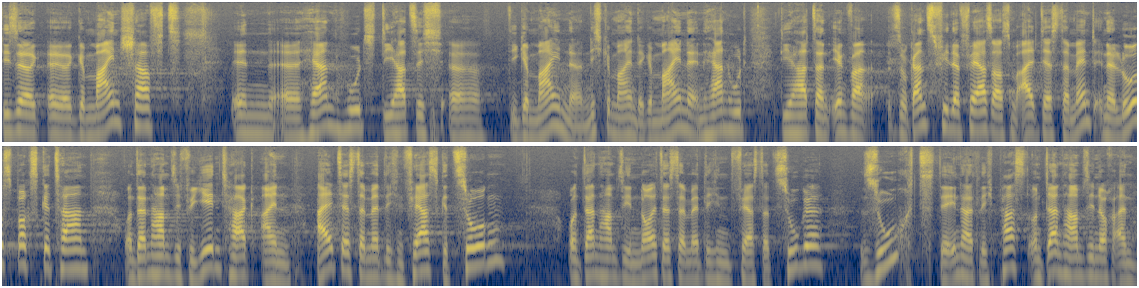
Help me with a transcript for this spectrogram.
Diese äh, Gemeinschaft in äh, Herrnhut, die hat sich... Äh, die Gemeinde, nicht Gemeinde, Gemeinde in Herrnhut, die hat dann irgendwann so ganz viele Verse aus dem Alten Testament in der Losbox getan und dann haben sie für jeden Tag einen alttestamentlichen Vers gezogen und dann haben sie einen neutestamentlichen Vers dazu gesucht, der inhaltlich passt und dann haben sie noch einen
